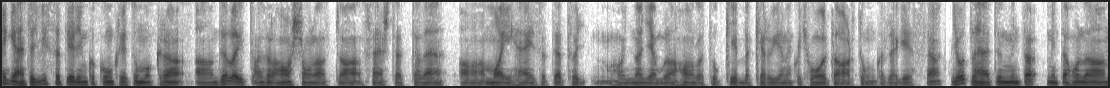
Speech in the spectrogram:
Igen, hát egy visszatérjünk a konkrétumokra. A Deloitte azzal a hasonlattal festette le a mai helyzetet, hogy, hogy nagyjából a hallgatók képbe kerüljenek, hogy hol tartunk az egésszel. Hogy ott lehetünk, mint, a, mint ahol a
